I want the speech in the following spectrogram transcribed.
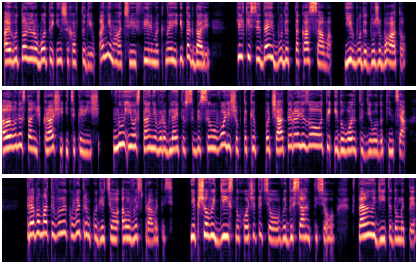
а й готові роботи інших авторів, анімацію, фільми, книги і так далі. Кількість ідей буде така сама, їх буде дуже багато, але вони стануть кращі і цікавіші. Ну і останнє виробляйте в собі силу волі, щоб таки почати реалізовувати і доводити діло до кінця. Треба мати велику витримку для цього, але ви справитесь. Якщо ви дійсно хочете цього, ви досягнете цього, впевнено дійте до мети.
